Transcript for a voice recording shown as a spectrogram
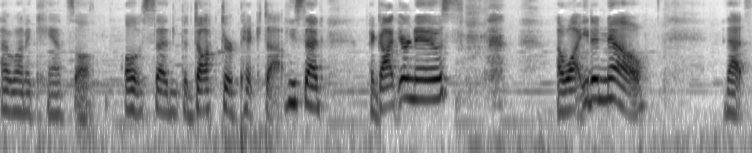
I want to cancel all of a sudden the doctor picked up. He said, I got your news. I want you to know that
